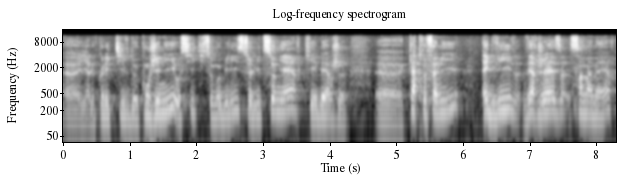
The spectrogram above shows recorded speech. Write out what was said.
il y a le collectif de Congénie aussi qui se mobilise, celui de Sommières qui héberge quatre familles, Aigues-Vives, Vergès, Saint-Mamère.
